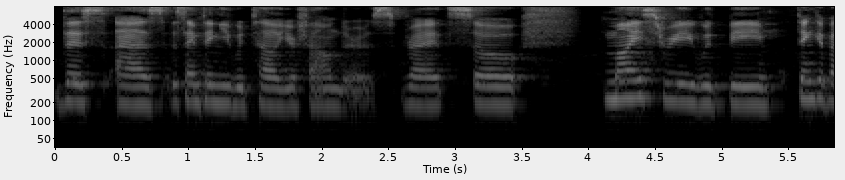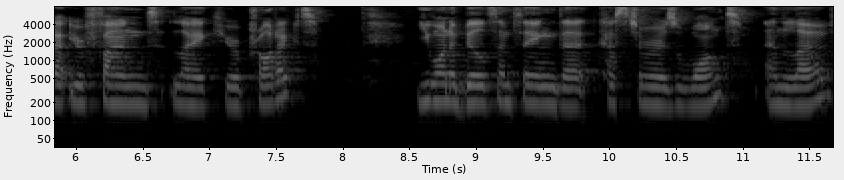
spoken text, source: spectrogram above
this as the same thing you would tell your founders, right? So, my three would be think about your fund like your product. You want to build something that customers want and love,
